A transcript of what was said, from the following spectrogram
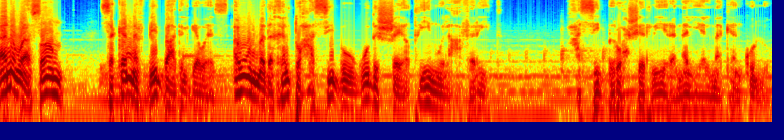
أنا وعصام سكننا في بيت بعد الجواز. أول ما دخلته حسيت بوجود الشياطين والعفاريت. حسيت بروح شريرة مالية المكان كله.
